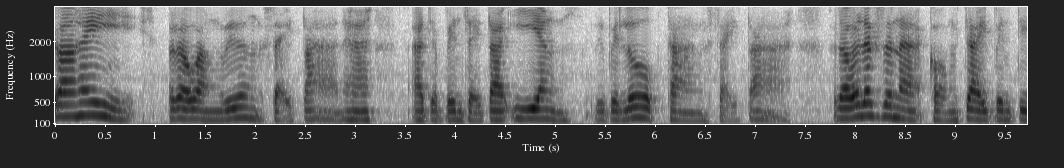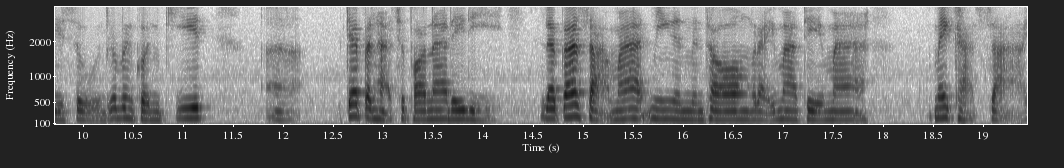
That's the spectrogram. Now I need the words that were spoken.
ก็ให้ระวังเรื่องสายตานะคะอาจจะเป็นสายตาเอียงหรือเป็นโรคทางสายตา เราลักษณะของใจเป็นตีศูนย์ก็เป็นคนคิด แก้ปัญหาเฉพาะหน้าได้ดี แล้วก็สามารถมีเงินเป็นทองไหลมาเทมา ไม่ขาดสาย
